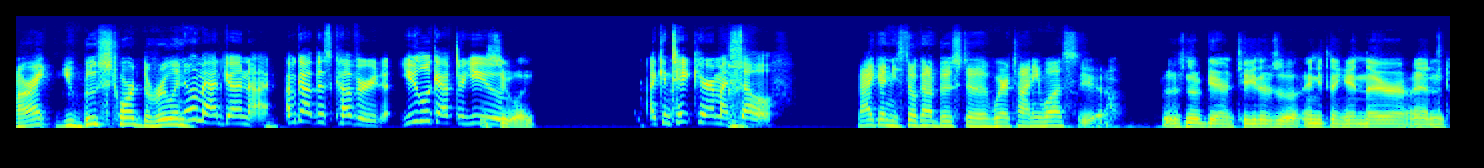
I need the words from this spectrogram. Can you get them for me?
All right, you boost toward the ruin. No, Madgun, I, I've got this covered. You look after It's too you. late. I can take care of myself. Madgun, you still gonna boost to where Tiny was? Yeah. There's no guarantee there's uh anything in there, and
